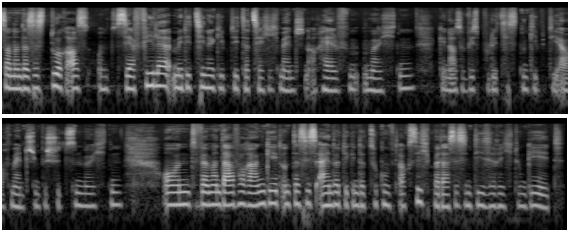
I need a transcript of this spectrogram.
sondern dass es durchaus und sehr viele Mediziner gibt, die tatsächlich Menschen auch helfen möchten, genauso wie es Polizisten gibt, die auch Menschen beschützen möchten. Und wenn man da vorangeht, und das ist eindeutig in der Zukunft auch sichtbar, dass es in diese Richtung geht,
